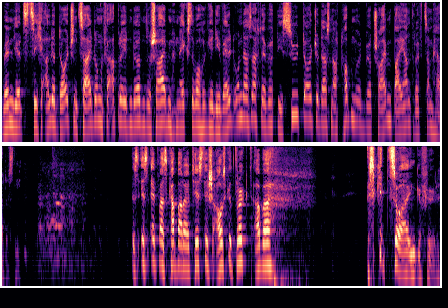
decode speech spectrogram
wenn jetzt sich alle deutschen Zeitungen verabreden würden zu schreiben, nächste Woche geht die Welt unter, sagt er, wird die Süddeutsche das noch toppen und wird schreiben, Bayern trifft es am härtesten. es ist etwas kabarettistisch ausgedrückt, aber es gibt so ein Gefühl.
